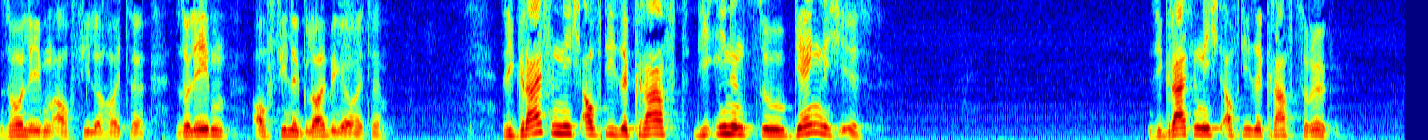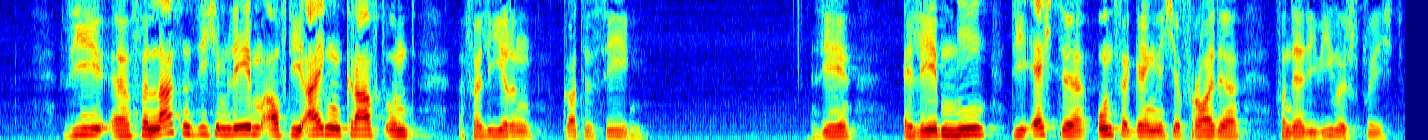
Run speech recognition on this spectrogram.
So leben auch viele heute. So leben auch viele Gläubige heute. Sie greifen nicht auf diese Kraft, die ihnen zugänglich ist. Sie greifen nicht auf diese Kraft zurück. Sie äh, verlassen sich im Leben auf die eigene Kraft und verlieren Gottes Segen. Sie erleben nie die echte, unvergängliche Freude, von der die Bibel spricht.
